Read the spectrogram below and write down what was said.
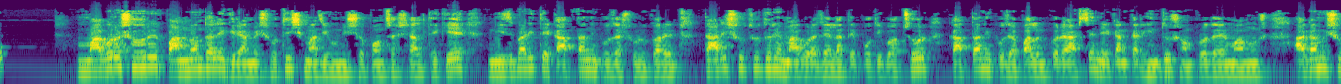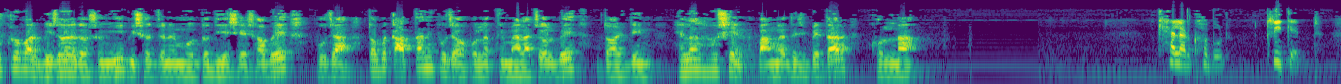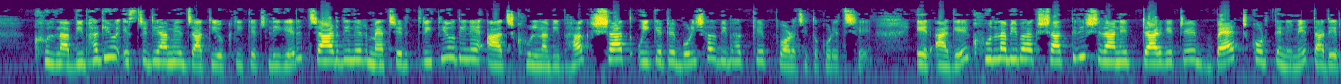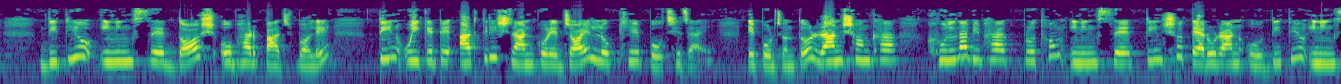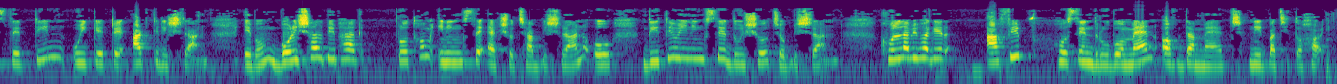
মাগুরা শহরের পান্নন্দালি গ্রামে সতীশ মাঝি উনিশশো পঞ্চাশ সাল থেকে নিজ বাড়িতে কাত্তানি পূজা শুরু করেন। তারই সূত্র ধরে মাগুরা জেলাতে প্রতি বছর কাত্তানি পূজা পালন করে আসছেন এখানকার হিন্দু সম্প্রদায়ের মানুষ। আগামী শুক্রবার বিজয়া দশমী বিসর্জনের মধ্য দিয়ে শেষ হবে পূজা। তবে কাত্তানি পূজা উপলক্ষে মেলা চলবে দশ দিন। হেলাল হোসেন, বাংলাদেশ বেতার, খুলনা। খেলার খবর, ক্রিকেট। খুলনা বিভাগীয় স্টেডিয়ামে জাতীয় ক্রিকেট লিগের চার দিনের ম্যাচের তৃতীয় দিনে আজ খুলনা বিভাগ সাত উইকেটে বরিশাল বিভাগকে পরাজিত করেছে। এর আগে খুলনা বিভাগ সাত্রিশ রানের টার্গেটে ব্যাট করতে নেমে তাদের দ্বিতীয় ইনিংসে দশ ওভার পাঁচ বলে তিন উইকেটে আটত্রিশ রান করে জয়ের লক্ষ্যে পৌঁছে যায়। এ পর্যন্ত রান সংখ্যা খুলনা বিভাগ প্রথম ইনিংসে তিনশো তেরো রান ও দ্বিতীয় ইনিংসে তিন উইকেটে আটত্রিশ রান এবং বরিশাল বিভাগ প্রথম ইনিংসে একশো ছাব্বিশ রান ও দ্বিতীয় ইনিংসে দুইশো চব্বিশ রান। খুলনা বিভাগের Afif Hossain Dhruba man of the match নির্বাচিত হয়।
